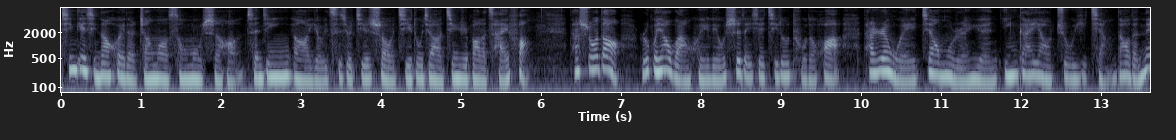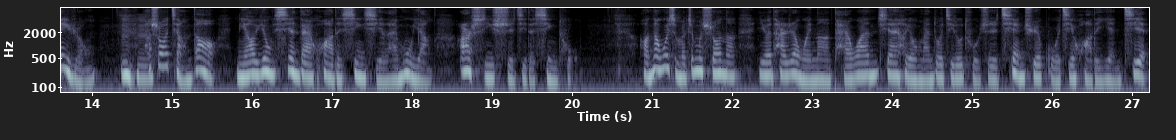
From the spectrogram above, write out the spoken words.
新店行道会的张茂松牧师哈，曾经啊有一次就接受基督教今日报的采访。他说到，如果要挽回流失的一些基督徒的话，他认为教牧人员应该要注意讲到的内容。嗯，他说讲到你要用现代化的信息来牧养二十一世纪的信徒。好，那为什么这么说呢？因为他认为呢，台湾现在还有蛮多基督徒是欠缺国际化的眼界，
